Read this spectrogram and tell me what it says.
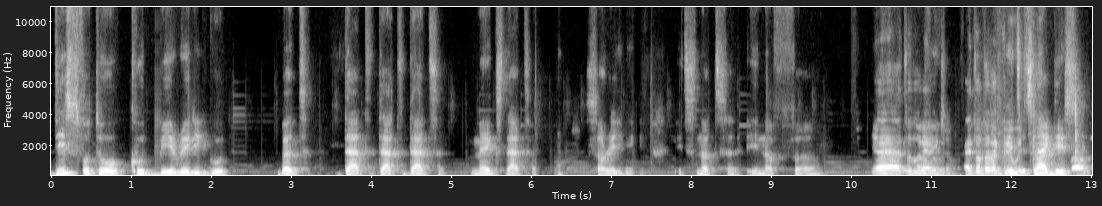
this photo could be really good but that that that makes that sorry it's not uh, enough uh, Yeah, I totally. I totally agree It's- it's like this. about-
